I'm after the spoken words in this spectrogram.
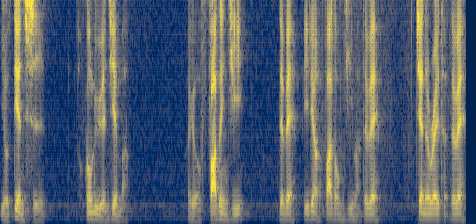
有电池、功率元件嘛，有发电机，对不对？一定要有发动机嘛，对不对？Generator，对不对？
